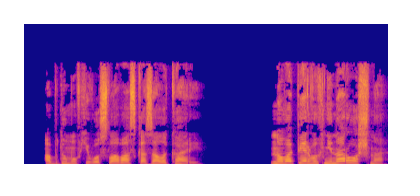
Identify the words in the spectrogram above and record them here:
— обдумав его слова, сказала Кари. «Но, во-первых, не нарочно,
